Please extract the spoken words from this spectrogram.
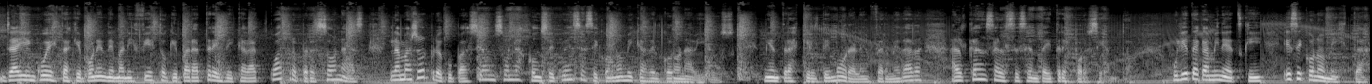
Ya hay encuestas que ponen de manifiesto que para tres de cada cuatro personas la mayor preocupación son las consecuencias económicas del coronavirus, mientras que el temor a la enfermedad alcanza el 63%. Julieta Kaminetsky es economista,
